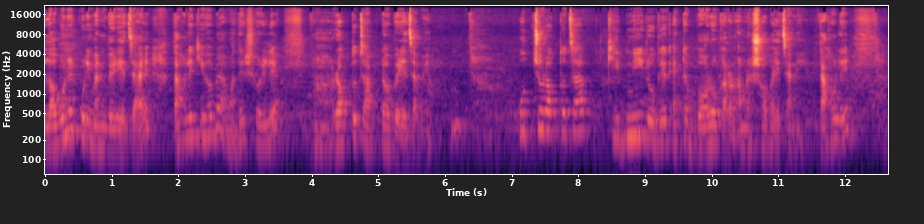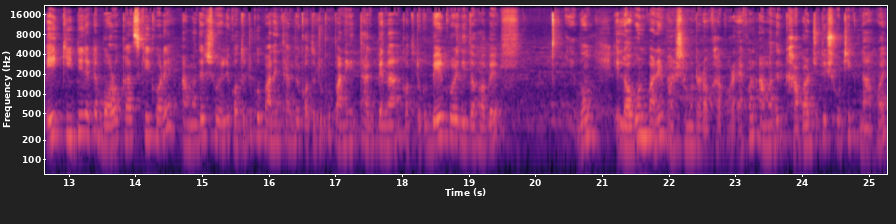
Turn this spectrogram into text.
লবণের পরিমাণ বেড়ে যায়, তাহলে কি হবে? আমাদের শরীরে রক্তচাপটাও বেড়ে যাবে। উচ্চ রক্তচাপ কিডনি রোগের একটা বড় কারণ আমরা সবাই জানি। তাহলে এই কিডনির একটা বড় কাজ কি করে? আমাদের শরীরে কতটুকু পানি থাকবে, কতটুকু পানি থাকবে না, কতটুকু বের করে দিতে হবে এবং এই লবণ পানির ভারসাম্যটা রক্ষা করা। এখন আমাদের খাবার যদি সঠিক না হয়,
